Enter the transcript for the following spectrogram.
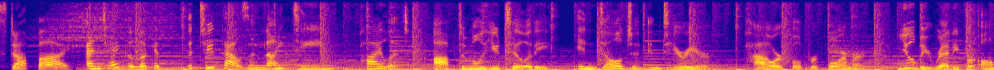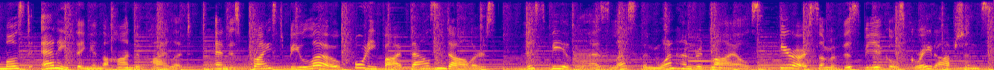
Stop by and take a look at the 2019 Pilot. Optimal utility, indulgent interior, powerful performer. You'll be ready for almost anything in the Honda Pilot and is priced below $45,000. This vehicle has less than 100 miles. Here are some of this vehicle's great options.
